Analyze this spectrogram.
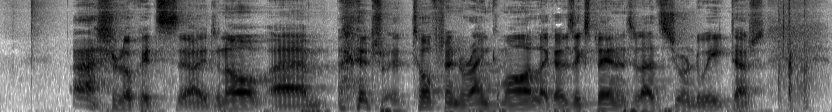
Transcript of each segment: Ah, sure. Look, it's I don't know. Um, tough trying to rank them all. Like I was explaining to lads during the week that,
